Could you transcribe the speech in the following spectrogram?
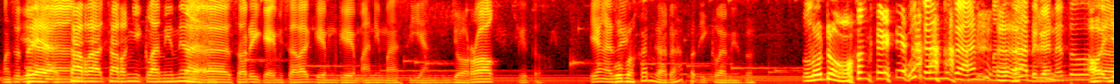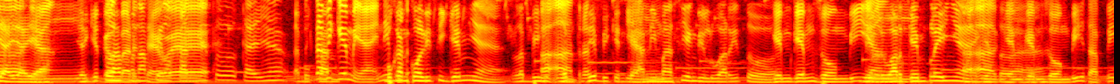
Maksudnya yang cara cara ngiklaninnya. eh, sorry kayak misalnya game-game animasi yang jorok gitu. Iya gak gue sih? bahkan nggak dapet iklan itu. Lo doang kayaknya. Bukan, bukan. Maksudnya adegannya tuh Oh iya eh, iya iya. yang Ya gitulah gambar menampilkannya cewek. tuh kayaknya Tapi, bukan tapi game ya, ini bukan bu- quality gamenya, lebih Ah, ah, leb- terus dia bikin kayak animasi yang di luar itu. game-game zombie di yang luar gameplaynya Ah, ah, gitu. game-game zombie tapi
